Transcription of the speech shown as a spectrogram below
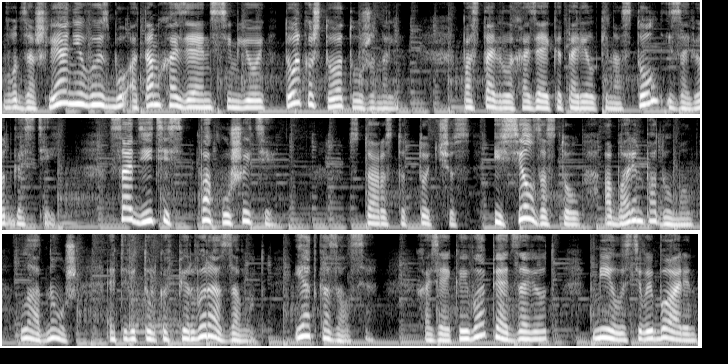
Вот зашли они в избу, а там хозяин с семьей только что отужинали. Поставила хозяйка тарелки на стол и зовет гостей – Садитесь, покушайте». Староста тотчас и сел за стол, а барин подумал, ладно уж, это ведь только в первый раз зовут, и отказался. Хозяйка его опять зовет. «Милостивый барин,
